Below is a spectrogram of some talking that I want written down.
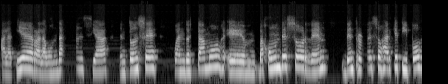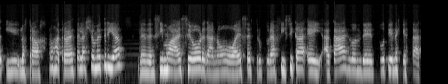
a la tierra, a la abundancia. Entonces, cuando estamos eh, bajo un desorden dentro de esos arquetipos y los trabajamos a través de la geometría, les decimos a ese órgano o a esa estructura física, hey, acá es donde tú tienes que estar.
